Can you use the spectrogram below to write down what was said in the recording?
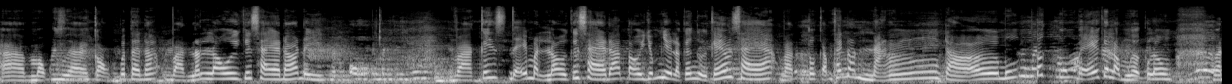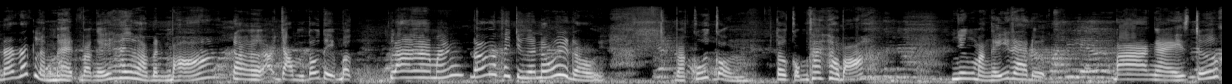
À, một cột cái tên đó. Và nó lôi cái xe đó đi. Và cái để mình lôi cái xe đó tôi giống như là cái người kéo xe á, và tôi cảm thấy nó nặng trời ơi muốn tức muốn bể cái lồng ngực luôn. Và nó rất là mệt và nghĩ hay là mình bỏ. Trời, chồng tôi thì bực la mắng. Đó thấy chưa? Nói rồi và cuối cùng tôi cũng thấy thôi bỏ. Nhưng mà nghĩ ra được ba ngày trước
